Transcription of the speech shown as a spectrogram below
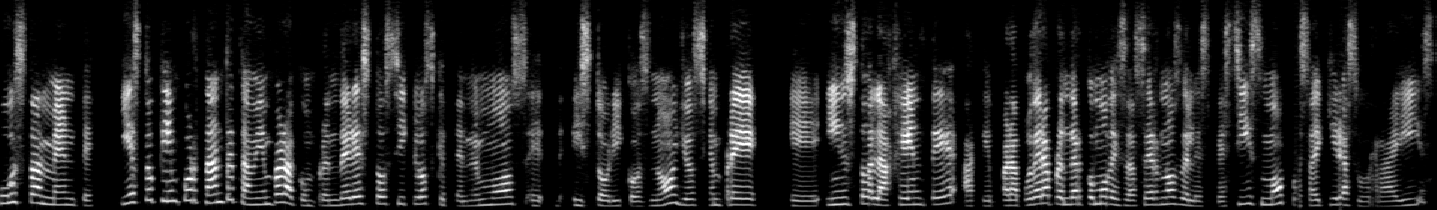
Justamente. Y esto qué importante también para comprender estos ciclos que tenemos eh, históricos, ¿no? Yo siempre eh, insto a la gente a que para poder aprender cómo deshacernos del especismo, pues hay que ir a su raíz.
